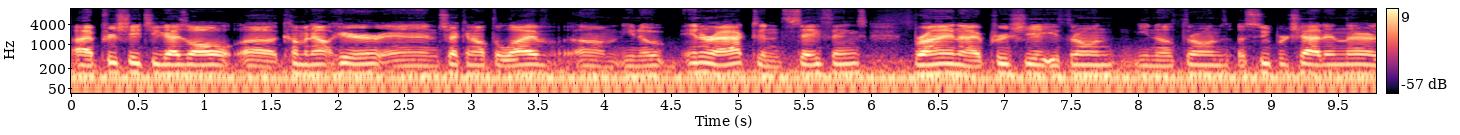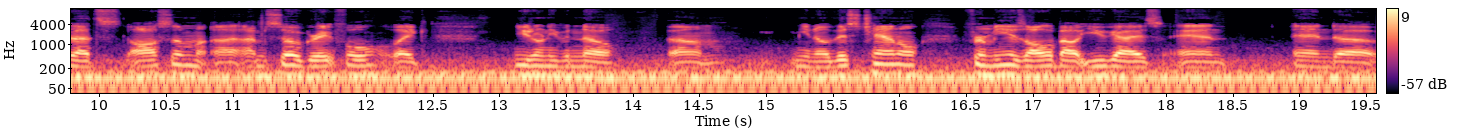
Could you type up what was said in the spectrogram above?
i appreciate you guys all uh, coming out here and checking out the live um, you know interact and say things brian i appreciate you throwing you know throwing a super chat in there that's awesome i'm so grateful like you don't even know um, you know this channel for me is all about you guys and and uh,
